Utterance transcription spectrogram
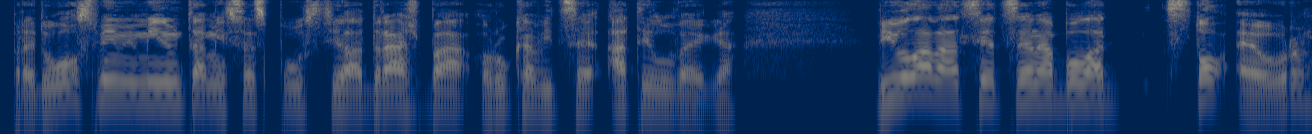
pred 8 minútami sa spustila dražba rukavice Atilu Vega. Vyvolávacia cena bola 100 eur,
